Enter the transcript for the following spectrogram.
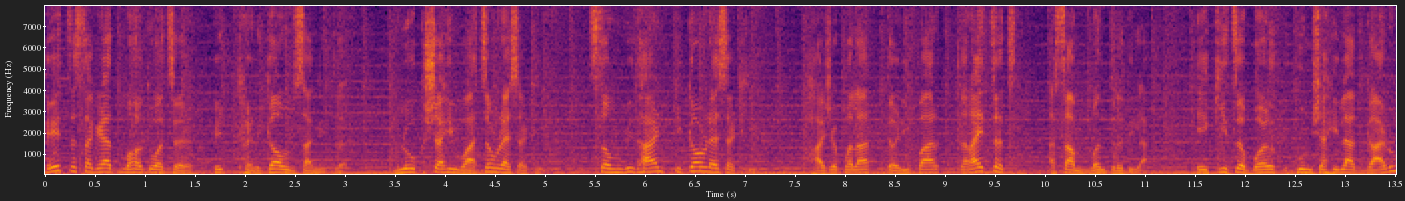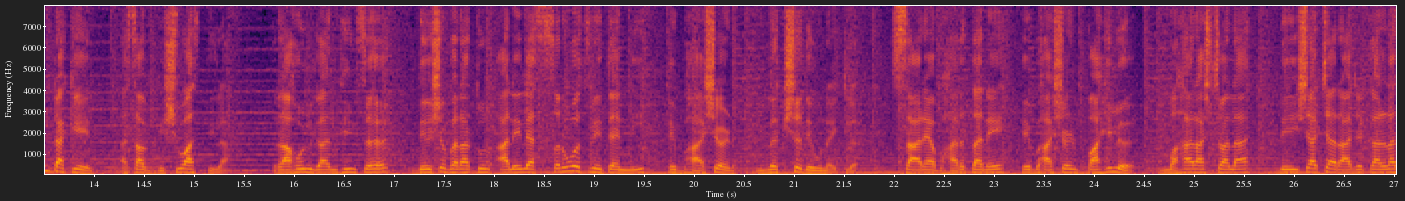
हेच सगळ्यात महत्वाचं हे ठणकावून सांगितलं. लोकशाही वाचवण्यासाठी संविधान टिकवण्यासाठी भाजपला तडीपार करायचंच असा मंत्र दिला. एकीचं बळ हुकुमशाहीला गाडून टाकेल असा विश्वास दिला. राहुल गांधींसह देशभरातून आलेल्या सर्वच नेत्यांनी हे भाषण लक्ष देऊन ऐकलं. साऱ्या भारताने हे भाषण पाहिलं. महाराष्ट्राला देशाच्या राजकारणात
